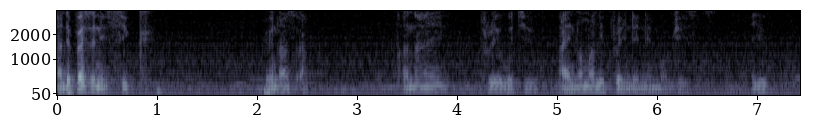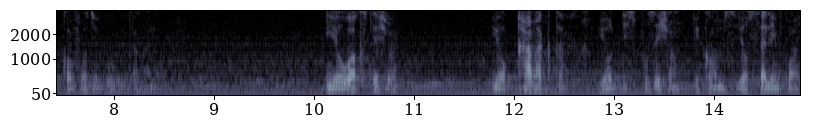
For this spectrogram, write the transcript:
And the person is sick. You know, sir, can I pray with you? I normally pray in the name of Jesus. Are you comfortable with that kind of prayer? In your workstation, your character, your disposition becomes your selling point.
